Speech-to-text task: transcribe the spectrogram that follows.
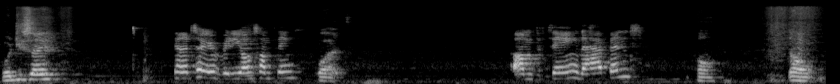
What'd you say? Can I tell your video something? What? Um, the thing that happened. Oh, don't.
